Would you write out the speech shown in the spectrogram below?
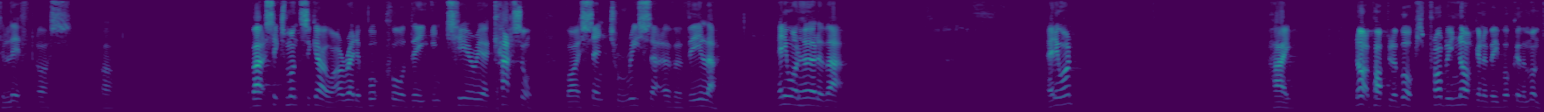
to lift us up. About six months ago, I read a book called The Interior Castle by St. Teresa of Avila. Anyone heard of that? Anyone? Hi. Not a popular book. It's probably not going to be book of the month.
